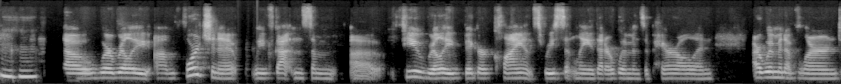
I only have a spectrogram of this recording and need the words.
mm-hmm. so we're really um, fortunate we've gotten some uh, few really bigger clients recently that are women's apparel and our women have learned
